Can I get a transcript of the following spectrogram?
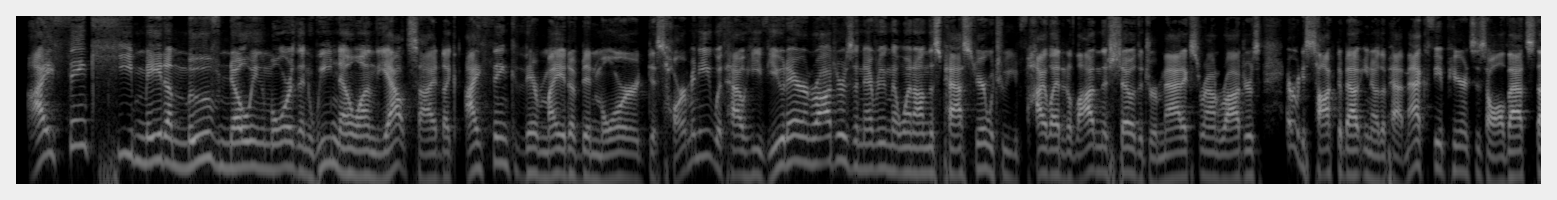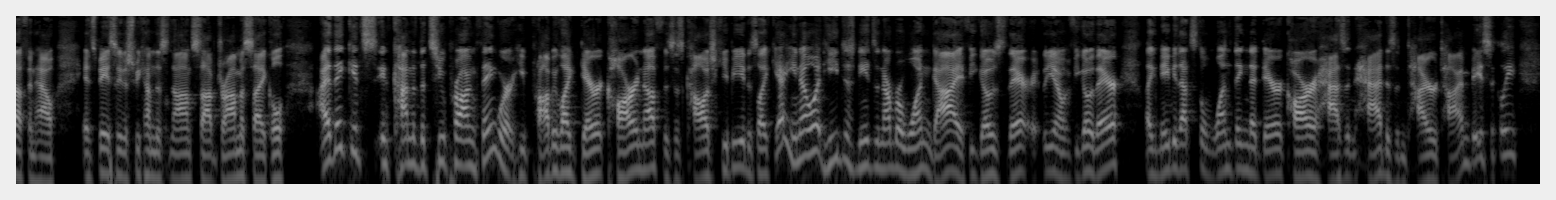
I think he made a move knowing more than we know on the outside. Like, I think there might have been more disharmony with how he viewed Aaron Rodgers and everything that went on this past year, which we've highlighted a lot in the show, the dramatics around Rodgers. Everybody's talked about, you know, the Pat McAfee appearances, all that stuff, and how it's basically just become this nonstop drama cycle. I think it's it kind of the two prong thing where he probably liked Derek Carr enough as his college QB. It is like, yeah, you know what? He just needs a number one guy. If he goes there, you know, if you go there, like maybe that's the one thing that Derek Carr hasn't had his entire time, basically,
